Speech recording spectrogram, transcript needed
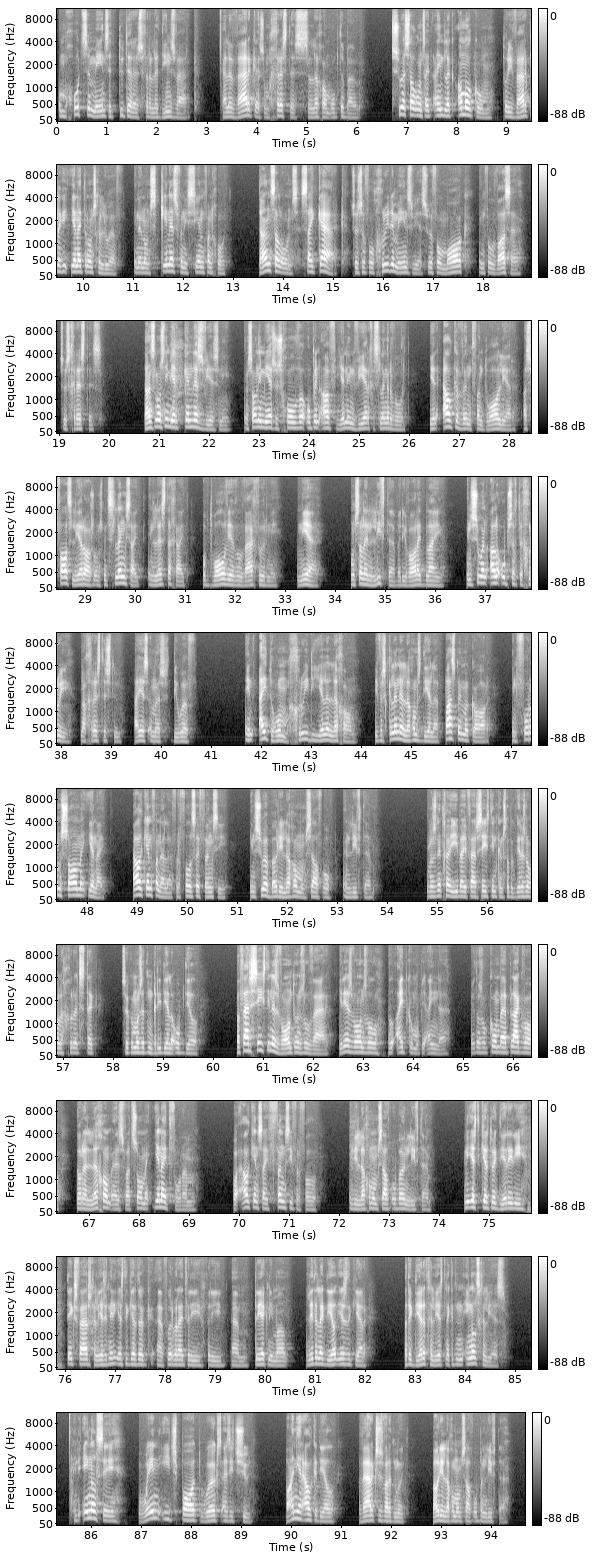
om God se mense toe te rus vir hulle dienswerk. Hulle werk is om Christus se liggaam op te bou. So sal ons uiteindelik almal kom tot die werklike eenheid in ons geloof en in ons kennis van die seun van God. Dan sal ons sy kerk soos 'n volgroeide mens wees, so volmaak en volwasse soos Christus. Dan sal ons nie meer kinders wees nie. Ons sal nie meer soos golwe op en af heen en weer geslinger word deur elke wind van dwaalleer as vals leraars ons met slinksheid en listigheid op dwaalweë wil wegvoer nie. Nee, ons sal in liefde by die waarheid bly en so in alle opsigte groei na Christus toe. Hy is immers die hoof. En uit hom groei die hele liggaam. Die verskillende liggaamsdele pas by mekaar en vorm same eenheid. Elkeen van hulle vervul sy funksie en so bou die liggaam homself op in liefde. En ons net gou hier by vers 16 kan stop. Ek weet is nog 'n groot stuk. So kom ons dit in drie dele opdeel. Maar vers 16 is waartoe ons wil werk. Hierdie is waar ons wil wil uitkom op die einde. Jy weet ons wil kom by 'n plek waar daar 'n liggaam is wat same eenheid vorm waar elkeen sy funksie vervul en die liggaam homself opbou in liefde. En die eerste keer toe ek deur hierdie teksvers gelees het, nie die eerste keer toe ek uh, voorberei vir die vir die ehm um, preek nie, maar letterlik die heel eerste keer wat ek deur dit gelees het en ek het in Engels gelees. En die Engels sê when each part works as it should. Wanneer elke deel werk soos wat dit moet, bou die liggaam homself op in liefde.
